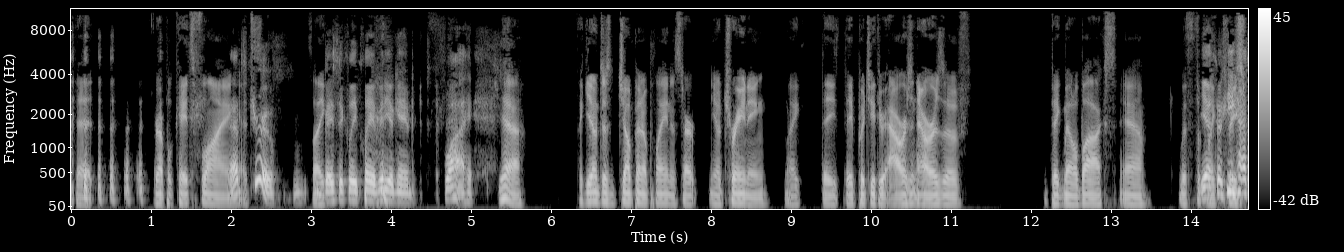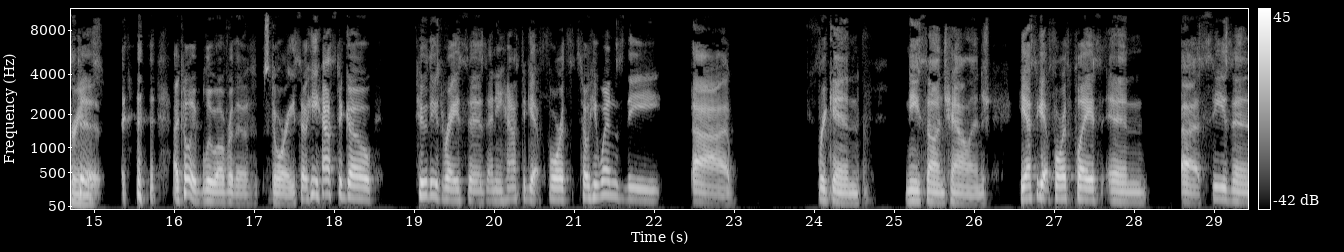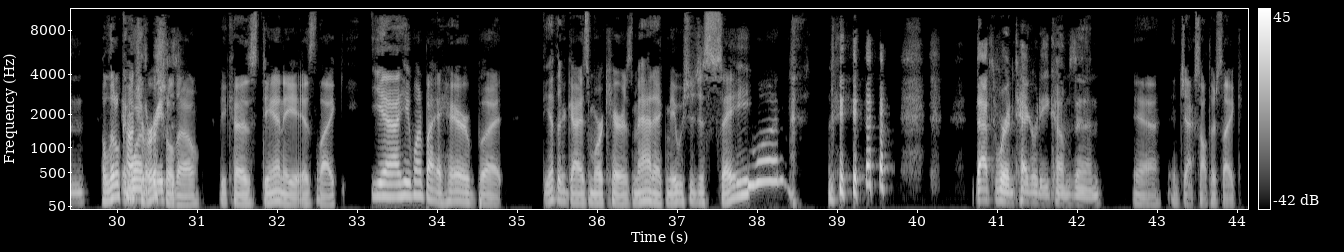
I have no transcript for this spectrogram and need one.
that replicates flying. that's It's- true. It's like, Basically play a video game to fly. yeah. Like you don't just jump in a plane and start, you know, training. Like they, they put you through hours and hours of big metal box. Yeah. With Yeah, like so he three has screens. to. I totally blew over the story. So he has to go to these races and he has to get fourth. So he wins the uh freaking Nissan challenge. He has to get fourth place in a season. A little in one of the controversial though, because Danny is like, yeah, he won by a hair, but the other guy's more charismatic. Maybe we should just say he won. That's where integrity comes in. Yeah. And Jack Salter's like,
